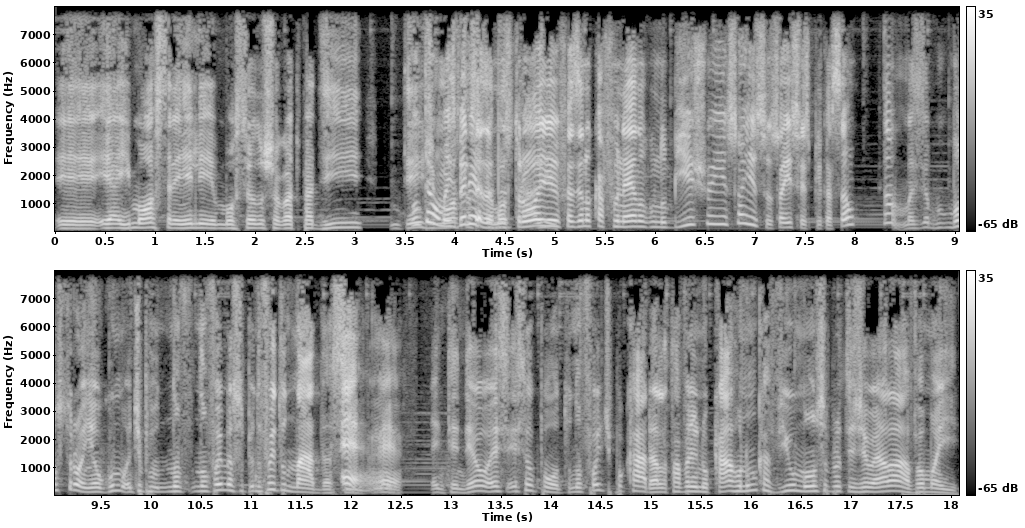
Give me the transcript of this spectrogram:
E, e aí mostra ele mostrando o Shogot pra Di. Entende? Então, mas Mostra beleza, os mostrou ele fazendo cafuné no, no bicho e só isso, só isso a explicação? Não, mas mostrou em algum. Tipo, não, não foi surpresa, não foi do nada, assim. É, é. Entendeu? Esse, esse é o ponto. Não foi tipo, cara, ela tava ali no carro, nunca viu, o monstro protegeu ela, ah, vamos aí.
